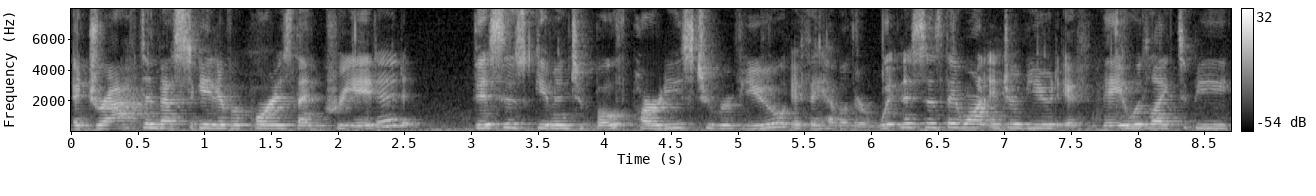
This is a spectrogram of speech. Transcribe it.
A draft investigative report is then created this is given to both parties to review if they have other witnesses they want interviewed, if they would like to be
